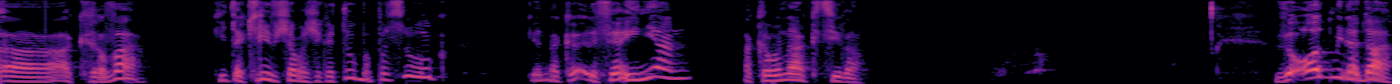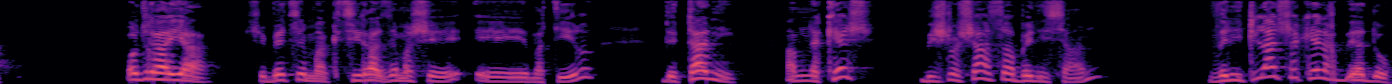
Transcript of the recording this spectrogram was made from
ההקרבה, כי תקריב שם שכתוב בפסוק, כן, לפי העניין, הכוונה הקצירה. ועוד מנהדה, עוד ראיה, שבעצם הקצירה זה מה שמתיר, דתני המנקש בשלושה עשר בניסן ונתלש הכלח בידו?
